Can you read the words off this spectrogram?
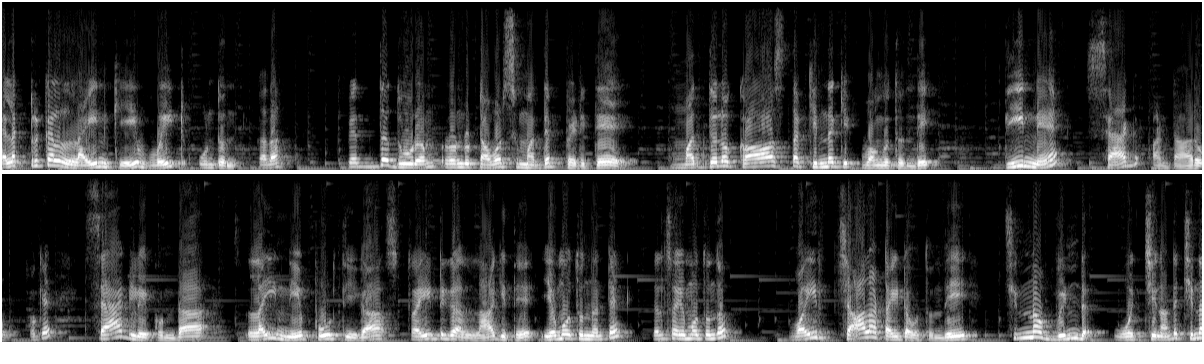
ఎలక్ట్రికల్ లైన్కి వెయిట్ ఉంటుంది కదా? పెద్ద దూరం రెండు టవర్స్ మధ్య పెడితే మధ్యలో కాస్త కిందకి వంగుతుంది. దీన్నే శాగ్ అంటారు. ఓకే? శాగ్ లేకుండా లైన్ని పూర్తిగా స్ట్రైట్గా లాగితే ఏమవుతుందంటే తెలుసా ఏమవుతుందో? వైర్ చాలా టైట్ అవుతుంది. చిన్న విండ్ వచ్చిన అంటే చిన్న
